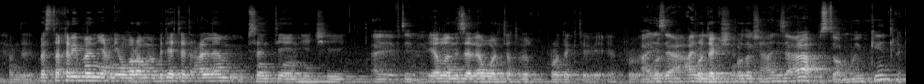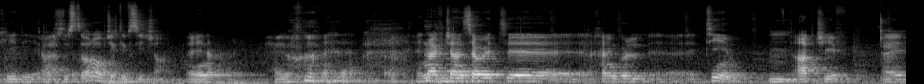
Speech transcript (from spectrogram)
الحمد لله. بس تقريبا يعني ورا ما بديت أتعلم بسنتين هيك. أي يلا نزل أول تطبيق productive production production هاي نزل على App Store مو يمكن؟ أكيد إيه، على App Store. Objective-C كان إي. نعم حلو. هناك كان سويت آه، خلينا نقول تيم. اب تشيف أي.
